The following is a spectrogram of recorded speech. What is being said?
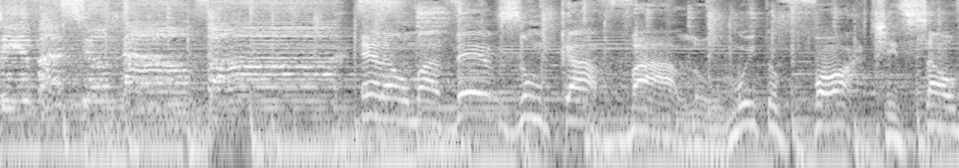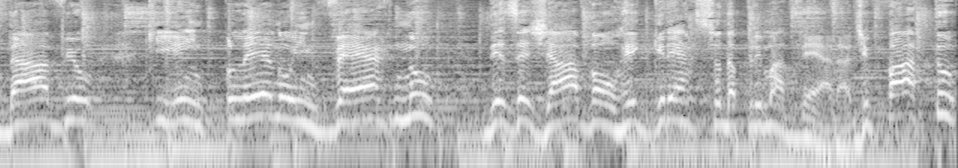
Motivacional. Era uma vez um cavalo muito forte, saudável, que em pleno inverno desejava o regresso da primavera. De fato,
